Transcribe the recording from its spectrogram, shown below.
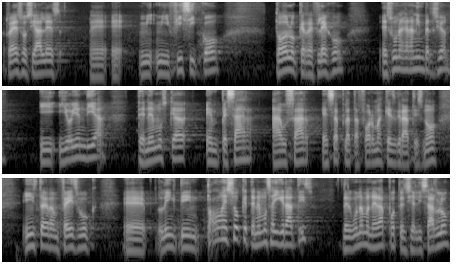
redes sociales, eh, eh, mi, físico, todo lo que reflejo, es una gran inversión. Y, y, hoy en día tenemos que empezar a usar esa plataforma que es gratis, ¿no? Instagram, Facebook, eh, LinkedIn, todo eso que tenemos ahí gratis, de alguna manera potencializarlo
